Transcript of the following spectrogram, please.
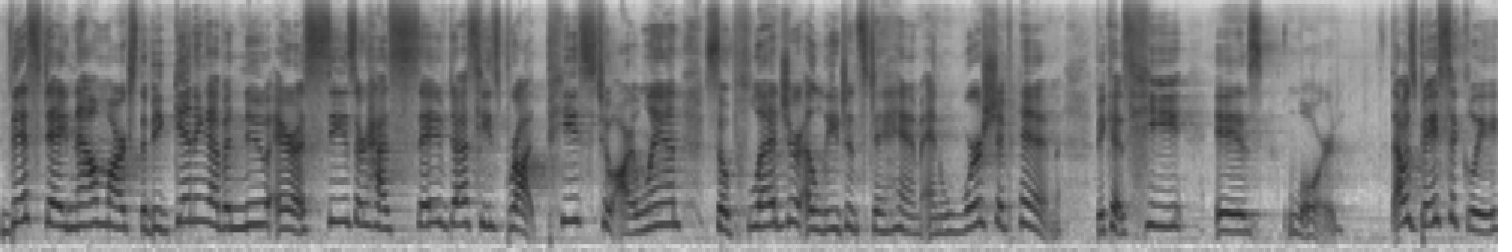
This day now marks the beginning of a new era. Caesar has saved us, he's brought peace to our land. So pledge your allegiance to him and worship him because he is Lord. That was basically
